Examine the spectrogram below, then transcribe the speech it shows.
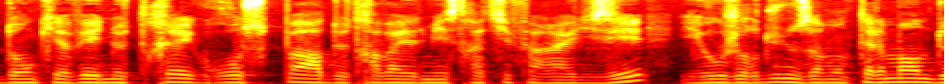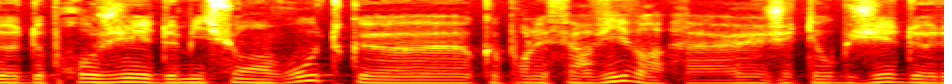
donc il y avait une très grosse part de travail administratif à réaliser. Et aujourd'hui, nous avons tellement de, projets et de missions en route que, que pour les faire vivre, euh, j'étais obligé de,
